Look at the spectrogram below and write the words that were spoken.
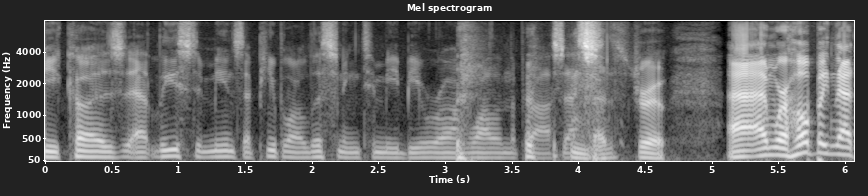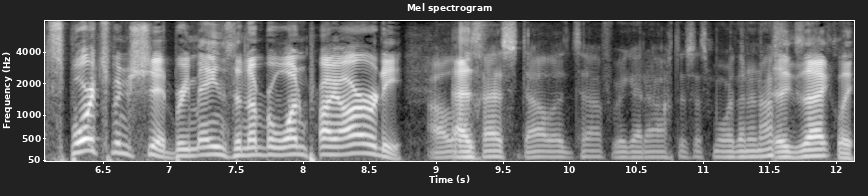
because at least it means that people are listening to me be wrong while in the process. That's true. Uh, and we're hoping that sportsmanship remains the number one priority. All As- of us, dollar tough. We got actors. That's more than enough. Exactly.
